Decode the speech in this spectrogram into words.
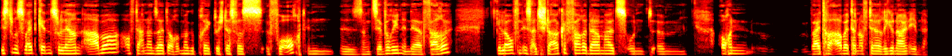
bistümsweit kennenzulernen, aber auf der anderen Seite auch immer geprägt durch das, was vor Ort in äh, St. Severin in der Pfarre gelaufen ist, als starke Pfarre damals und ähm, auch in weiterer Arbeit dann auf der regionalen Ebene.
